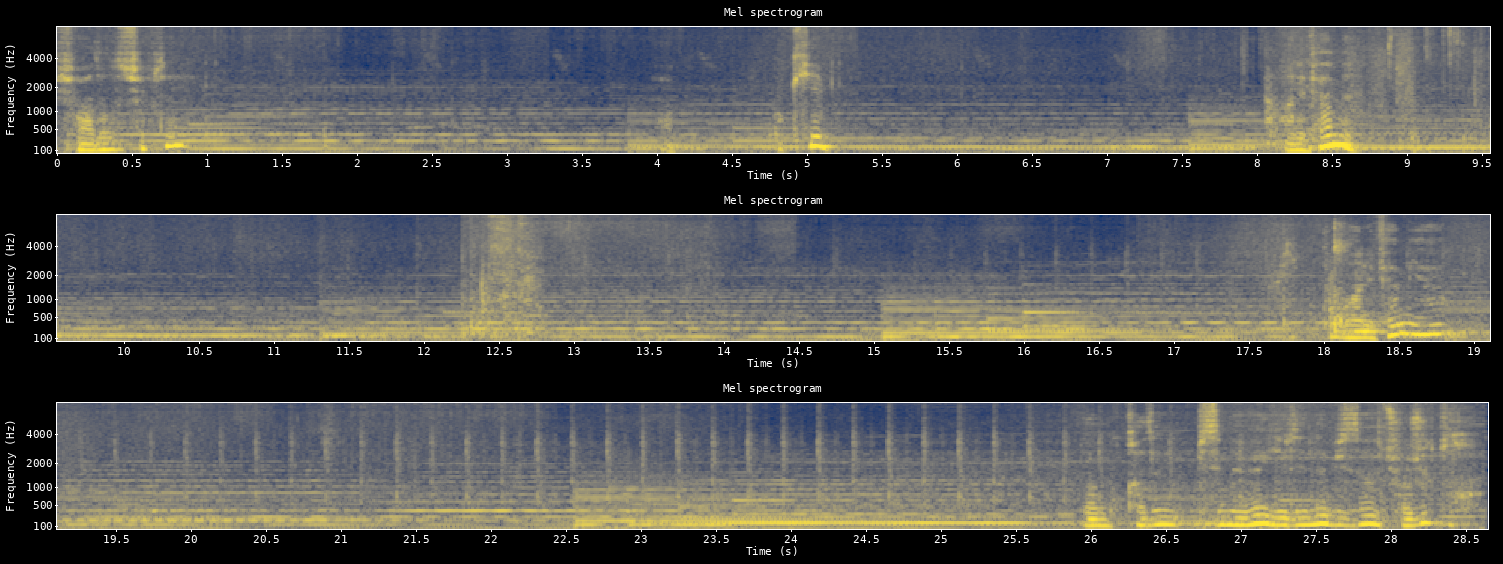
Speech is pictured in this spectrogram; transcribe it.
Şadoğlu çiftliği. Ya, bu kim? Hanife mi? Bu Hanife mi ya? Lan bu kadın bizim eve girdiğinde biz daha çocuktuk.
